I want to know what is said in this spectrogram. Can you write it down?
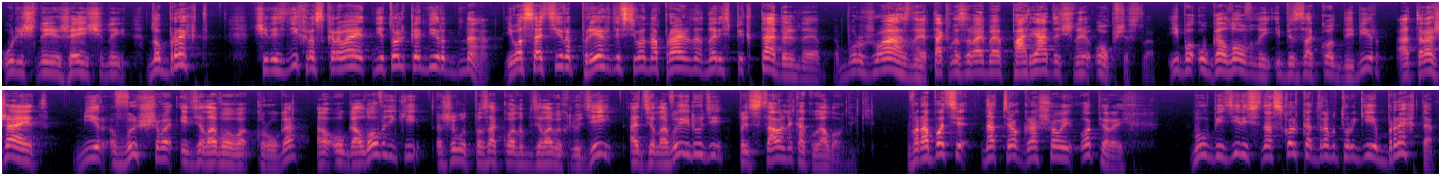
уличные женщины, но Брехт через них раскрывает не только мир дна. Его сатира прежде всего направлена на респектабельное, буржуазное, так называемое порядочное общество, ибо уголовный и беззаконный мир отражает мир высшего и делового круга, а уголовники живут по законам деловых людей, а деловые люди представлены как уголовники. В работе над трехгрошовой оперой мы убедились, насколько драматургия Брехта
